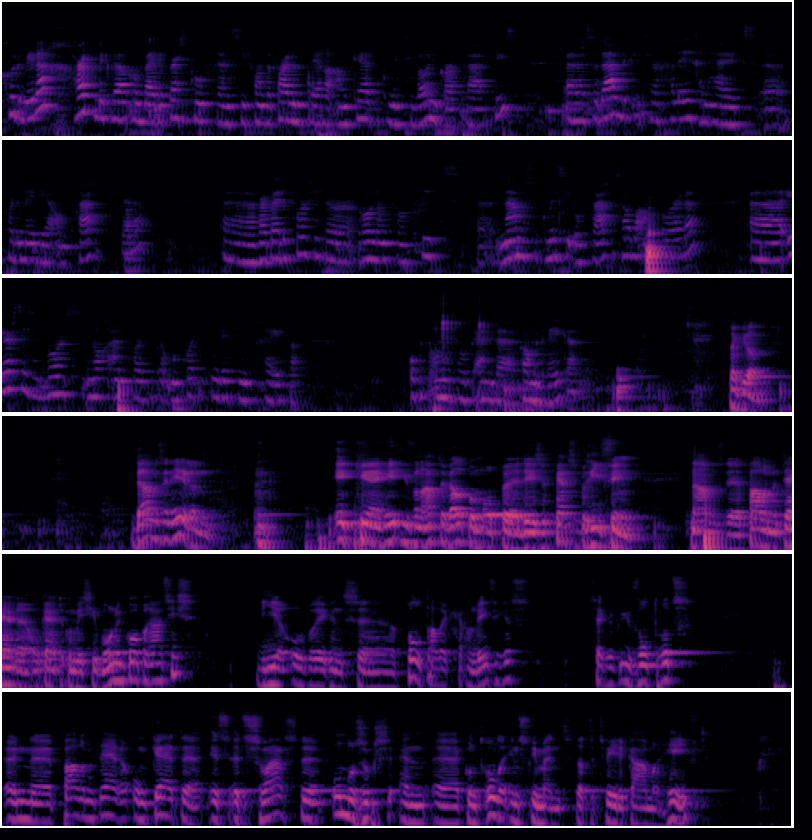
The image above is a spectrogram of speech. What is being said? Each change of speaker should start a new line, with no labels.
Goedemiddag, hartelijk welkom bij de persconferentie van de parlementaire enquêtecommissie woningcorporaties. Uh, is er gelegenheid uh, voor de media om vragen te stellen. Uh, waarbij de voorzitter Roland van Vliet namens de commissie uw vragen zal beantwoorden. eerst is het woord nog aan de voorzitter om een korte toelichting te geven op het onderzoek en de komende weken.
Dank u wel. Dames en heren, ik uh, heet u van harte welkom op uh, deze persbriefing namens de parlementaire enquêtecommissie woningcorporaties, die hier overigens uh, voltallig aanwezig is, zeg ik u vol trots. Een parlementaire enquête is het zwaarste onderzoeks- en controleinstrument dat de Tweede Kamer heeft.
